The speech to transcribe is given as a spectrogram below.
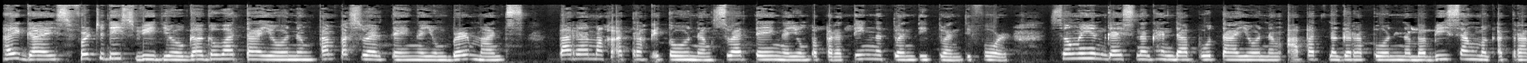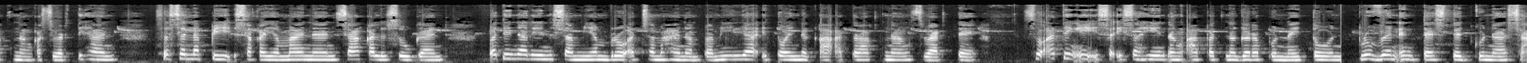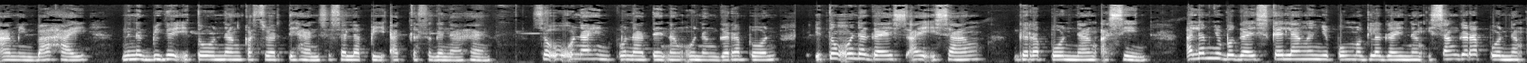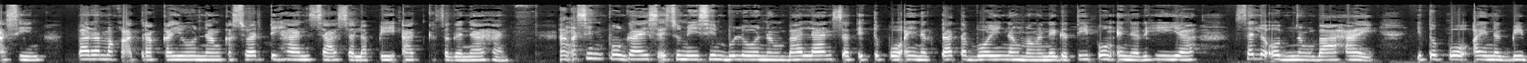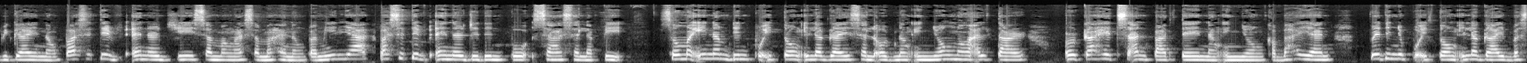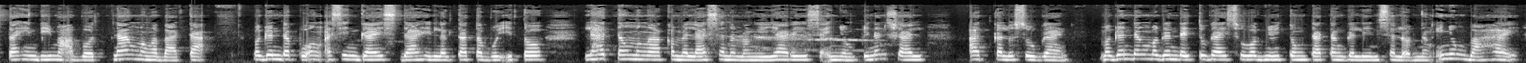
Hi guys! For today's video, gagawa tayo ng pampaswerte ngayong bear months para maka-attract ito ng swerte ngayong paparating na 2024. So ngayon guys, naghanda po tayo ng apat na garapon na mabisang mag-attract ng kaswertihan sa salapi, sa kayamanan, sa kalusugan, pati na rin sa miyembro at samahan ng pamilya, ito ay nag-a-attract ng swerte. So ating iisa-isahin ang apat na garapon na ito proven and tested ko na sa aming bahay na nagbigay ito ng kaswertihan sa salapi at kasaganahan. So uunahin po natin ang unang garapon. Itong una guys ay isang garapon ng asin. Alam nyo ba guys, kailangan nyo pong maglagay ng isang garapon ng asin para maka-attract kayo ng kaswertihan sa salapi at kasaganahan. Ang asin po guys ay sumisimbolo ng balance at ito po ay nagtataboy ng mga negatibong enerhiya sa loob ng bahay. Ito po ay nagbibigay ng positive energy sa mga samahan ng pamilya, positive energy din po sa salapi. So mainam din po itong ilagay sa loob ng inyong mga altar or kahit saan parte ng inyong kabahayan, pwede nyo po itong ilagay basta hindi maabot ng mga bata. Maganda po ang asin guys dahil nagtataboy ito lahat ng mga kamalasan na mangyayari sa inyong pinansyal at kalusugan. Magandang maganda ito guys, huwag nyo itong tatanggalin sa loob ng inyong bahay.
